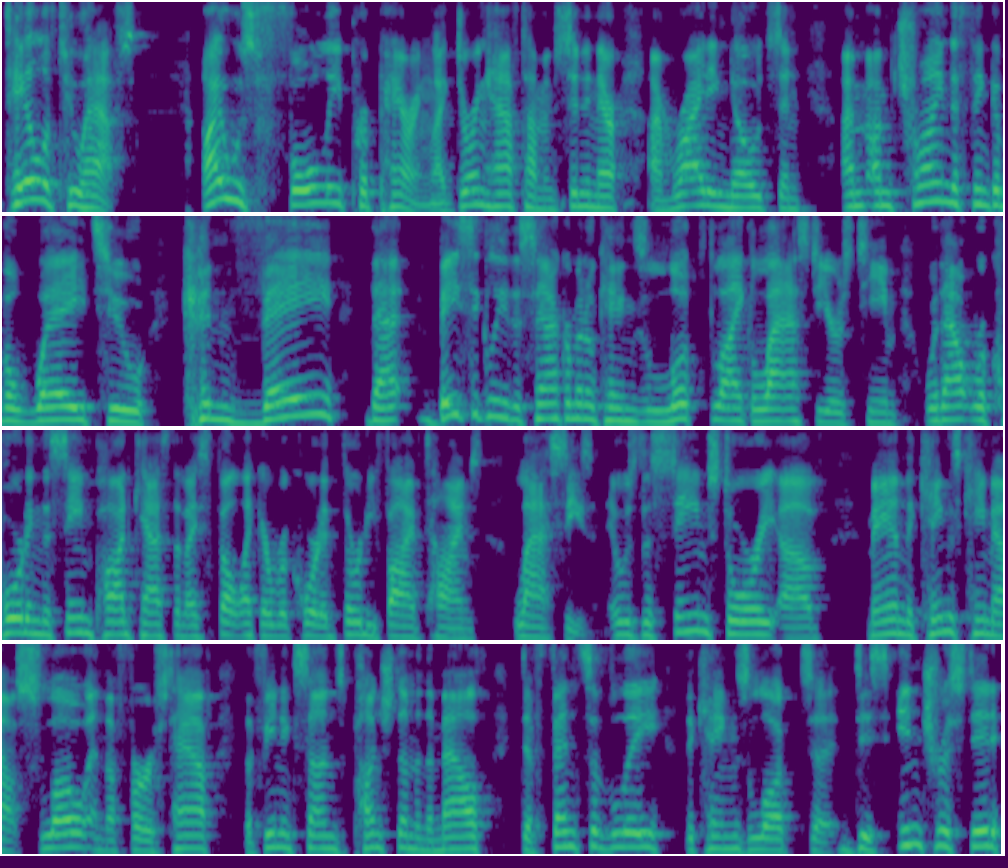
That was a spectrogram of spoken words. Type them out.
tale of two halves. I was fully preparing. Like during halftime, I'm sitting there, I'm writing notes, and I'm, I'm trying to think of a way to convey that basically the Sacramento Kings looked like last year's team without recording the same podcast that I felt like I recorded 35 times last season. It was the same story of Man, the Kings came out slow in the first half. The Phoenix Suns punched them in the mouth. Defensively, the Kings looked uh, disinterested.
